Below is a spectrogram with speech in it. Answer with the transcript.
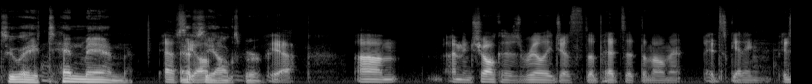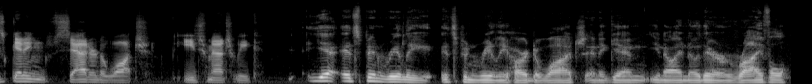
To a 10 man FC, FC Augsburg. Augsburg. Yeah. Um, I mean, Schalke is really just the pits at the moment. It's getting it's getting sadder to watch each match week. Yeah, it's been really it's been really hard to watch. And again, you know, I know they're a rival.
